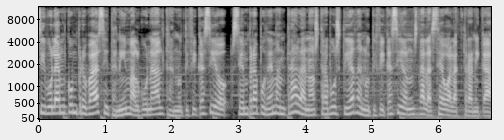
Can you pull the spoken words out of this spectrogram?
Si volem comprovar si tenim alguna altra notificació, sempre podem entrar a la nostra bústia de notificacions de la seu electrònica.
